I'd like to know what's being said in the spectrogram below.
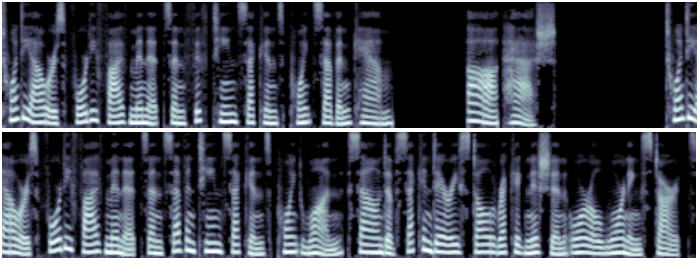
20 hours 45 minutes and 15 seconds. Point 7 cam ah hash 20 hours 45 minutes and 17 seconds. Point 1 sound of secondary stall recognition aural warning starts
